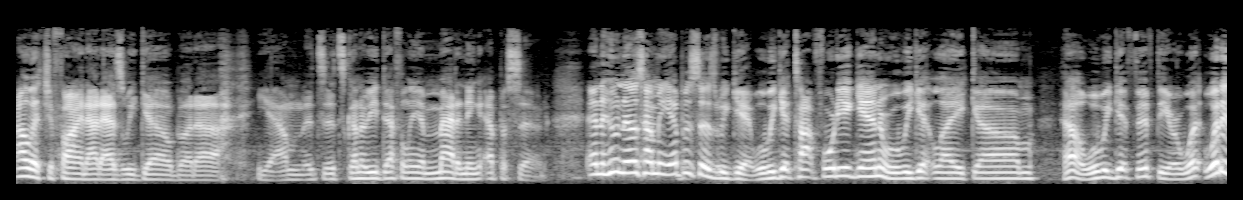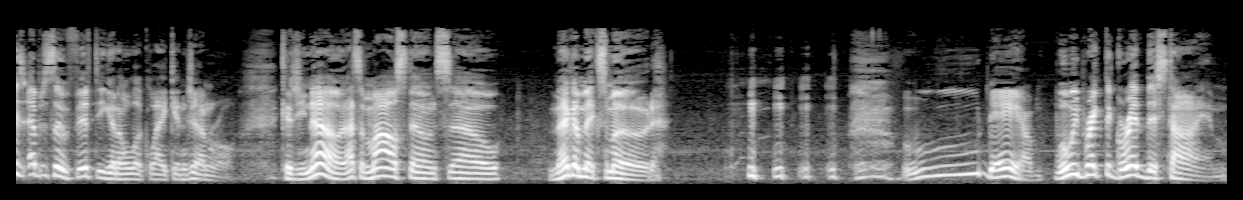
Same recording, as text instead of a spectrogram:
I'll let you find out as we go. But uh, yeah, um, it's it's gonna be definitely a maddening episode. And who knows how many episodes we get? Will we get top forty again, or will we get like um, hell? Will we get fifty, or what? What is episode fifty gonna look like in general? Because you know that's a milestone. So mega mix mode. Ooh, damn. Will we break the grid this time?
